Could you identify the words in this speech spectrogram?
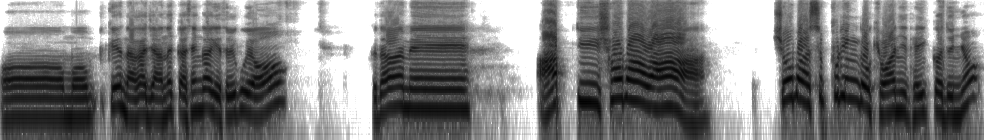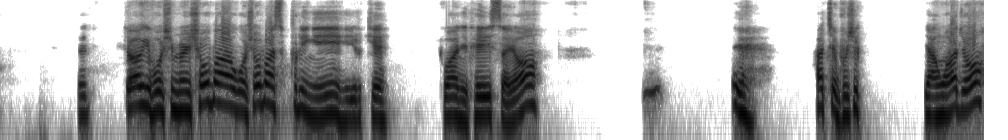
어 뭐 꽤 나가지 않을까 생각이 들고요. 그 다음에 앞뒤 쇼바와 쇼바 스프링도 교환이 돼 있거든요. 저기 보시면 쇼바하고 쇼바 스프링이 이렇게 교환이 돼 있어요. 예, 하체 부식 양호하죠?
